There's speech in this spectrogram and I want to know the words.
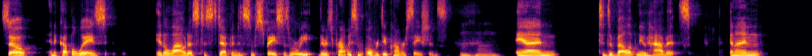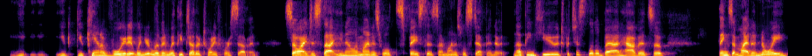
So, in a couple ways, it allowed us to step into some spaces where we there's probably some overdue conversations. Mm-hmm and to develop new habits. And then you, you, you can't avoid it when you're living with each other 24 7. So I just thought, you know, I might as well face this. I might as well step into it. Nothing huge, but just little bad habits of things that might annoy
